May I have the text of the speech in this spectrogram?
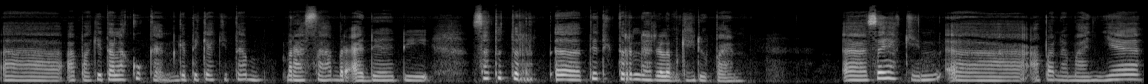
uh, apa kita lakukan ketika kita merasa berada di satu ter, uh, titik terendah dalam kehidupan. Uh, saya yakin uh, apa namanya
